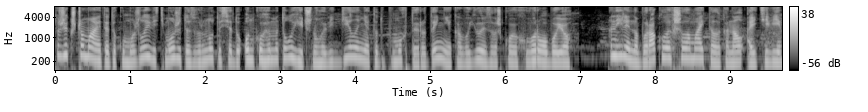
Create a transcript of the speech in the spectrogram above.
Тож, якщо маєте таку можливість, можете звернутися до онкогематологічного відділення та допомогти родині, яка воює з важкою хворобою. Ангеліна Борак, Олег Шаламай, телеканал ITV.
